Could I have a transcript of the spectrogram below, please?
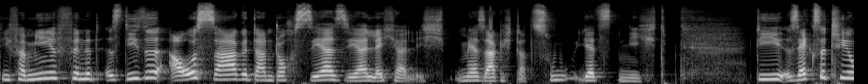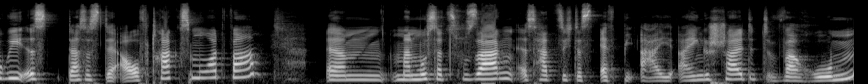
Die Familie findet es diese Aussage dann doch sehr, sehr lächerlich. Mehr sage ich dazu jetzt nicht. Die sechste Theorie ist, dass es der Auftragsmord war. Ähm, man muss dazu sagen, es hat sich das FBI eingeschaltet. Warum?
